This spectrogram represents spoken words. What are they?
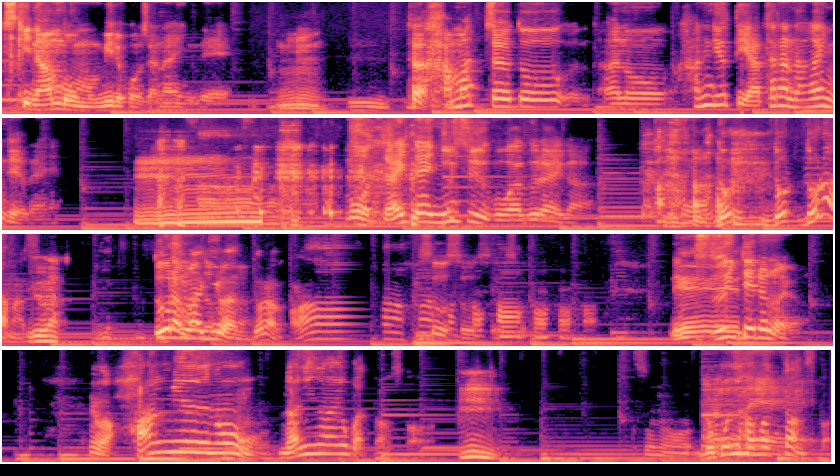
月何本も見る方じゃないんで、うん。うんただハマっちゃうと、あの、韓流ってやたら長いんだよね。うん。あもう大体25話ぐらいが。あどどドラマうわ。ドラマ一話二話ドラマ。ああそうそうそうそう。うで、続いてるのよ。では韓流の何が良かったんですか？うん。そのどこにハマったんですか、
